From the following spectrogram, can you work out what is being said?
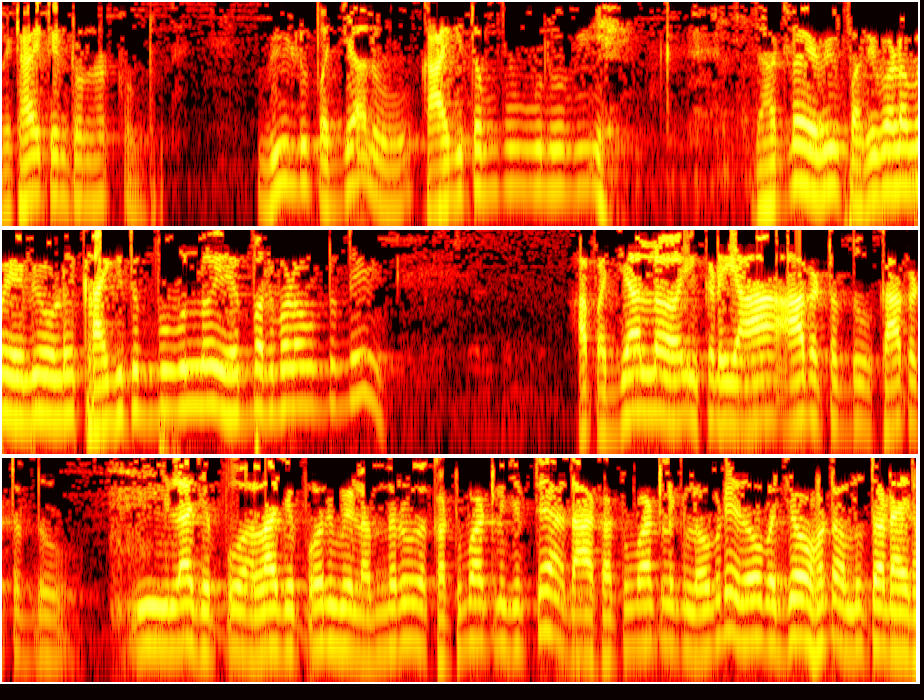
మిఠాయి తింటున్నట్టు ఉంటుంది. వీళ్ళు పద్యాలు కాగితం పువ్వులు దాంట్లో ఏవి పరిమళము ఏవి ఉండదు. కాగితం పువ్వుల్లో ఏం పరిమళం ఉంటుంది? ఆ పద్యాల్లో ఇక్కడ ఆ పెట్టద్దు కా పెట్టద్దు ఈ ఇలా చెప్పు అలా చెప్పు అని వీళ్ళందరూ కట్టుబాట్లు చెప్తే ఆ కట్టుబాట్లకి లోబడి ఏదో పద్యం ఒకటి అల్లుతాడు ఆయన.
